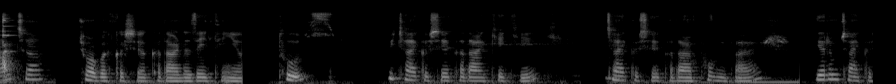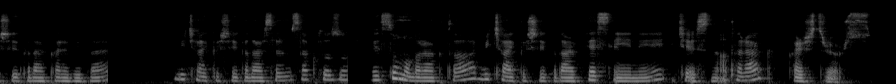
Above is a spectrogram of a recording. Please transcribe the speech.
salça, çorba kaşığı kadar da zeytinyağı, tuz, bir çay kaşığı kadar kekik, çay kaşığı kadar pul biber, yarım çay kaşığı kadar karabiber, bir çay kaşığı kadar sarımsak tozu ve son olarak da bir çay kaşığı kadar fesleğeni içerisine atarak karıştırıyoruz.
